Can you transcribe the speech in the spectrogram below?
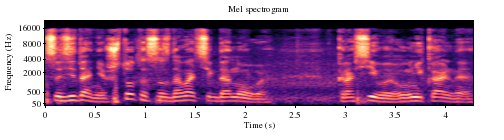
Созидание. Что-то создавать всегда новое. Красивое, уникальное.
